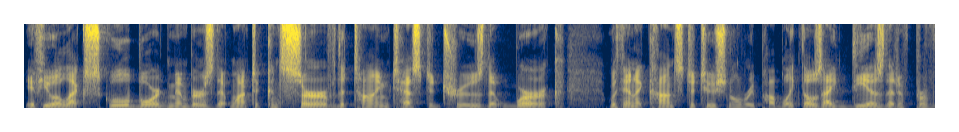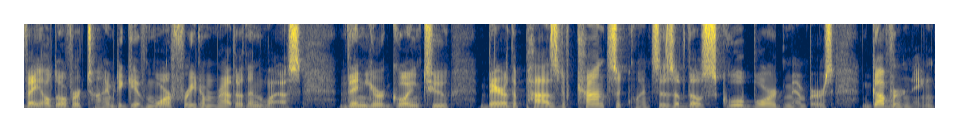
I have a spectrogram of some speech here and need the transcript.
If you elect school board members that want to conserve the time tested truths that work, within a constitutional republic, those ideas that have prevailed over time to give more freedom rather than less, then you're going to bear the positive consequences of those school board members governing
